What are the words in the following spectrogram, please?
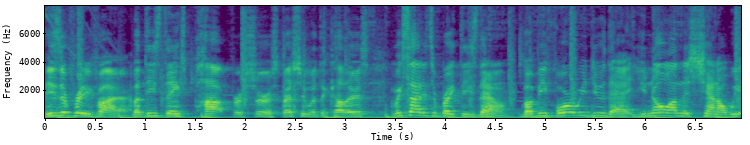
These are pretty fire but these things pop for sure especially with the colors. I'm excited to break these down. But before we do that you know on this channel we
